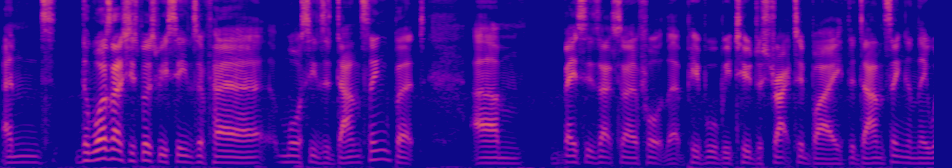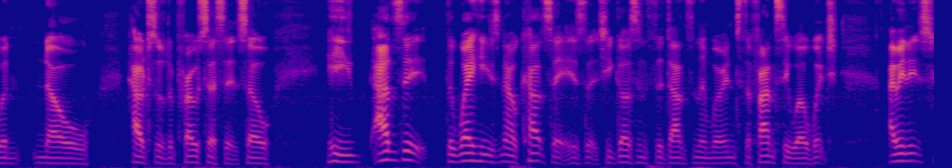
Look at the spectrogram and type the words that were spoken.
And there was actually supposed to be scenes of her, more scenes of dancing, but um, basically Zack Snyder thought that people would be too distracted by the dancing and they wouldn't know how to sort of process it. So he adds it the way he's now cuts it is that she goes into the dance and then we're into the fantasy world, which I mean it's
